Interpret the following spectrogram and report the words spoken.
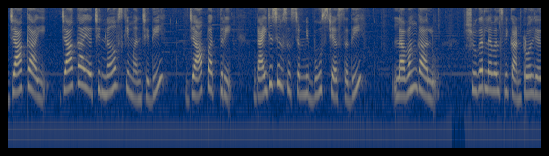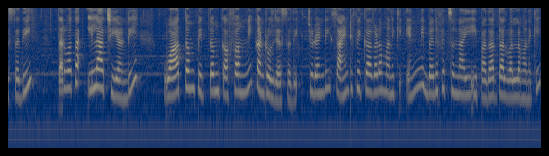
జాకాయి. జాకాయి వచ్చి నర్వ్స్కి మంచిది. జాపత్రి డైజెస్టివ్ సిస్టమ్ని బూస్ట్ చేస్తుంది. లవంగాలు షుగర్ లెవెల్స్ని కంట్రోల్ చేస్తుంది. తర్వాత ఇలాచీ అండి. వాతం పిత్తం కఫంని కంట్రోల్ చేస్తుంది. చూడండి సైంటిఫిక్గా కూడా మనకి ఎన్ని బెనిఫిట్స్ ఉన్నాయి ఈ పదార్థాల వల్ల మనకి.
